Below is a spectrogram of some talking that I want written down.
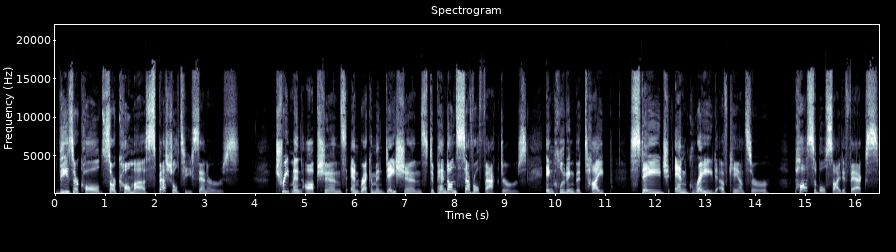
These are called sarcoma specialty centers. Treatment options and recommendations depend on several factors, including the type, stage, and grade of cancer, possible side effects,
